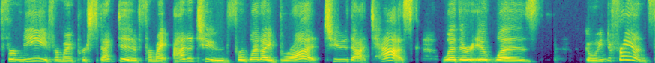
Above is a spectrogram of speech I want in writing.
for me, for my perspective, for my attitude, for what I brought to that task, whether it was going to France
